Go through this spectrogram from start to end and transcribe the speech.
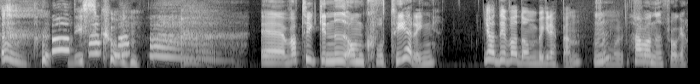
Diskon. Eh, vad tycker ni om kvotering? Ja det var de begreppen. som- Mm. Här var en ny fråga.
